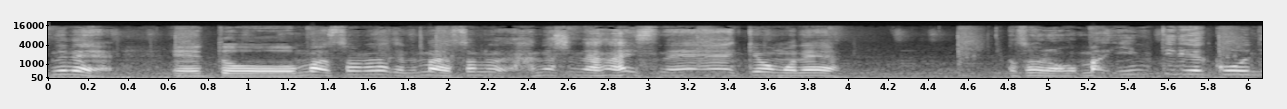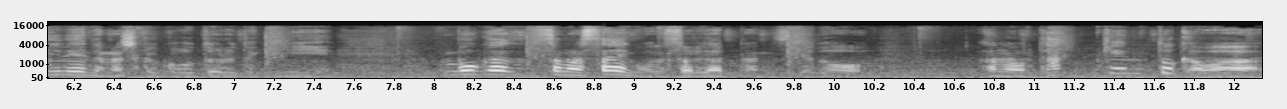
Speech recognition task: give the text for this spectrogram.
でねえっ、ー、とまあその中でまあその話長いですね。今日もねその、まあ、インテリアコーディネーターの資格を取る時に僕はその最後でそれだったんですけどあの宅建とかは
